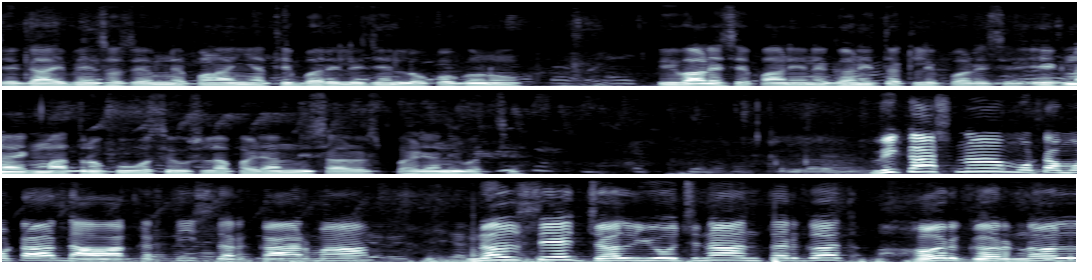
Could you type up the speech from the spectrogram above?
જે ગાય ભેંસો છે, એમને પણ અહીંયાથી ભરી લઈ જઈને લોકો ઘણું પીવાડે છે પાણી અને ઘણી તકલીફ પડે છે. એકના એક માત્ર કૂવો છે, ઉછલા ફળિયા નિશાળ ફળિયાની વચ્ચે. વિકાસના મોટા મોટા દાવા કરતી સરકારમાં નલ સે જલ યોજના અંતર્ગત હર ઘર નલ,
